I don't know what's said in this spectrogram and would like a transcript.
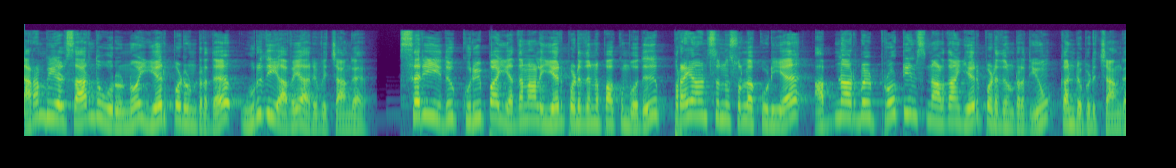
நரம்பியல் சார்ந்த ஒரு நோய் ஏற்படும்ன்றத உறுதியாவே அறிவிச்சாங்க. சரி இது குறிப்பா எதனால ஏற்படுதுன்னு பார்க்கும்போது பிரயான்ஸ்னு சொல்லக்கூடிய அப்நார்மல் புரோட்டீன்ஸ்னால தான் ஏற்படுதுன்றதையும் கண்டுபிடிச்சாங்க.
